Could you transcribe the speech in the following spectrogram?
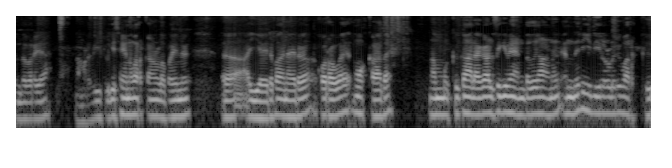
എന്താ പറയുക നമ്മുടെ വീട്ടിലേക്ക് ചെയ്യണ വർക്കാണല്ലോ അപ്പോൾ അതിന് അയ്യായിരം പതിനായിരം കുറവ് നോക്കാതെ നമുക്ക് കാലാകാലത്തേക്ക് വേണ്ടതാണ് എന്ന രീതിയിലുള്ളൊരു വർക്ക്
